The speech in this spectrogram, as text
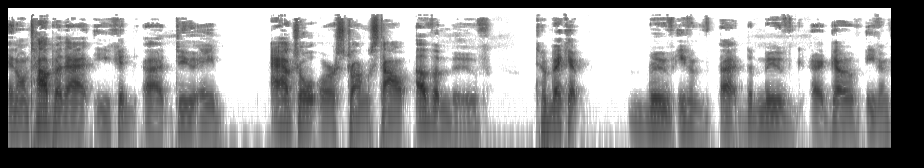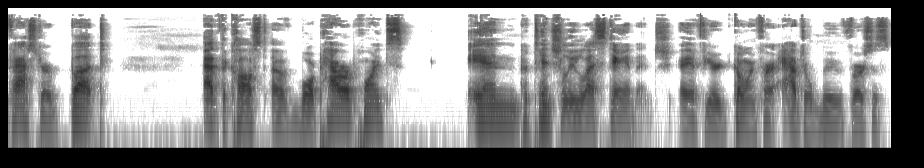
and on top of that, you could uh, do a agile or strong style of a move to make it move even uh, the move uh, go even faster, but at the cost of more power points and potentially less damage if you're going for an agile move versus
